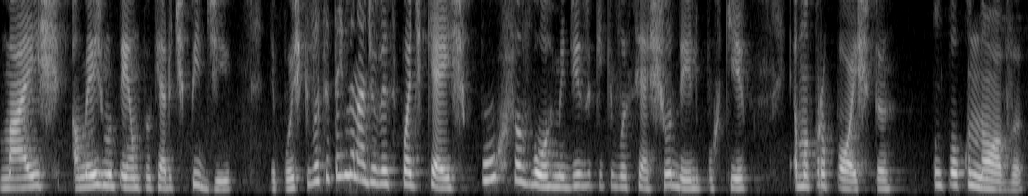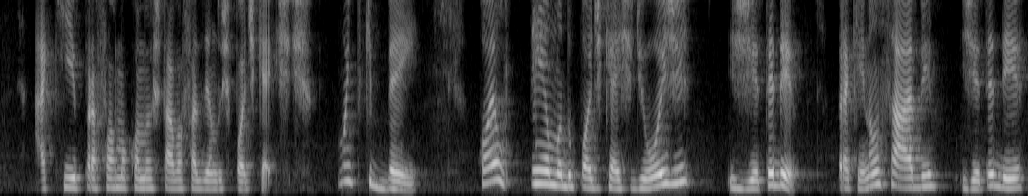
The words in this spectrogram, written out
mas ao mesmo tempo eu quero te pedir, depois que você terminar de ouvir esse podcast, por favor, me diz o que, que você achou dele, porque é uma proposta um pouco nova aqui para a forma como eu estava fazendo os podcasts. Muito que bem. Qual é o tema do podcast de hoje? GTD. Para quem não sabe, GTD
